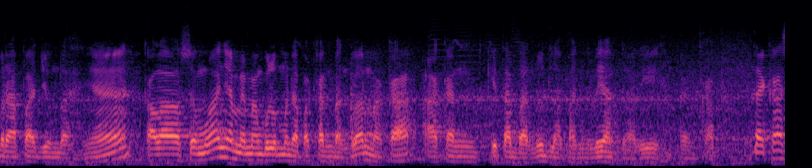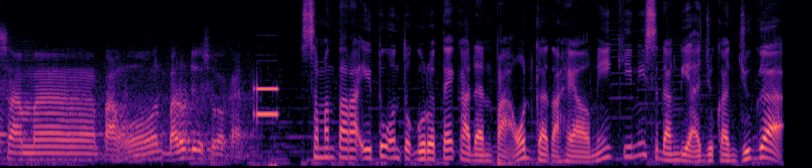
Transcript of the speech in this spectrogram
Berapa jumlahnya? Kalau semuanya memang belum mendapatkan bantuan maka akan kita bantu 8 miliar dari Pemkap. TK sama PAUD baru diusulkan. Sementara itu untuk guru TK dan PAUD kata Helmi kini sedang diajukan juga.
